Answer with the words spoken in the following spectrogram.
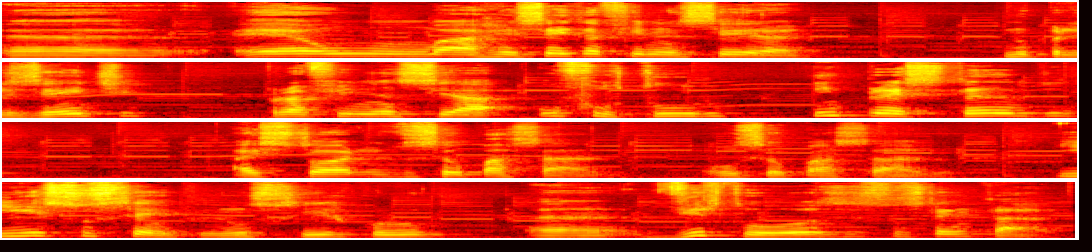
É, é uma receita financeira no presente para financiar o futuro, emprestando a história do seu passado, ou seu passado. E isso sempre num círculo uh, virtuoso e sustentável.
